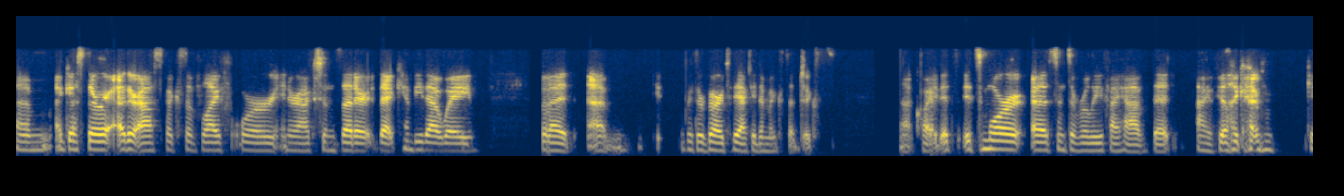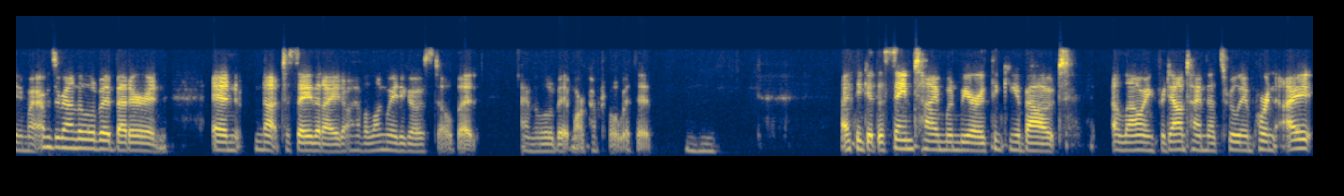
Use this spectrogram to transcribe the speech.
Um, I guess there are other aspects of life or interactions that are that can be that way, but um, with regard to the academic subjects, not quite. It's it's more a sense of relief I have that I feel like I'm getting my arms around a little bit better and and not to say that I don't have a long way to go still, but I'm a little bit more comfortable with it. Mm-hmm. I think at the same time when we are thinking about allowing for downtime, that's really important. I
